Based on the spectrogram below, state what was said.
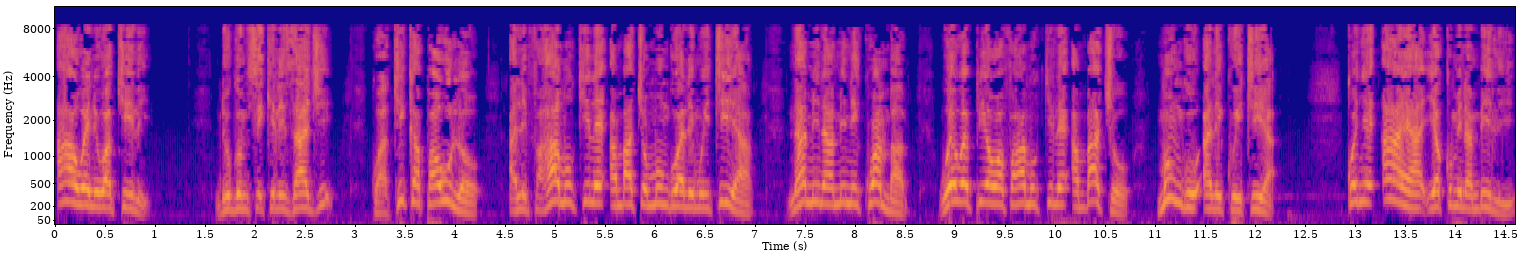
awe ni wakili ndugu msikilizaji kwa hakika paulo alifahamu kile ambacho mungu alimwitia nami naamini kwamba wewe pia wafahamu kile ambacho mungu alikuitia. Kwenye aya ya 12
